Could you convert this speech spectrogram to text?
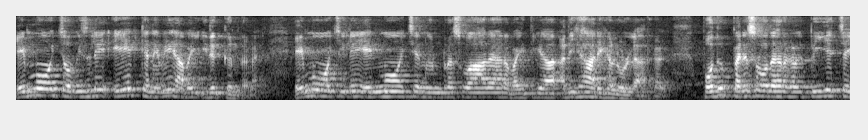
எம்ஓஹெச் ஆஃபீஸிலே ஏற்கனவே அவை இருக்கின்றன. எம்ஓஹெச்சிலே என்ஓஹெச் என்கின்ற சுகாதார வைத்திய அதிகாரிகள் உள்ளார்கள். பொது பரிசோதகர்கள் பிஹெச்ஐ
